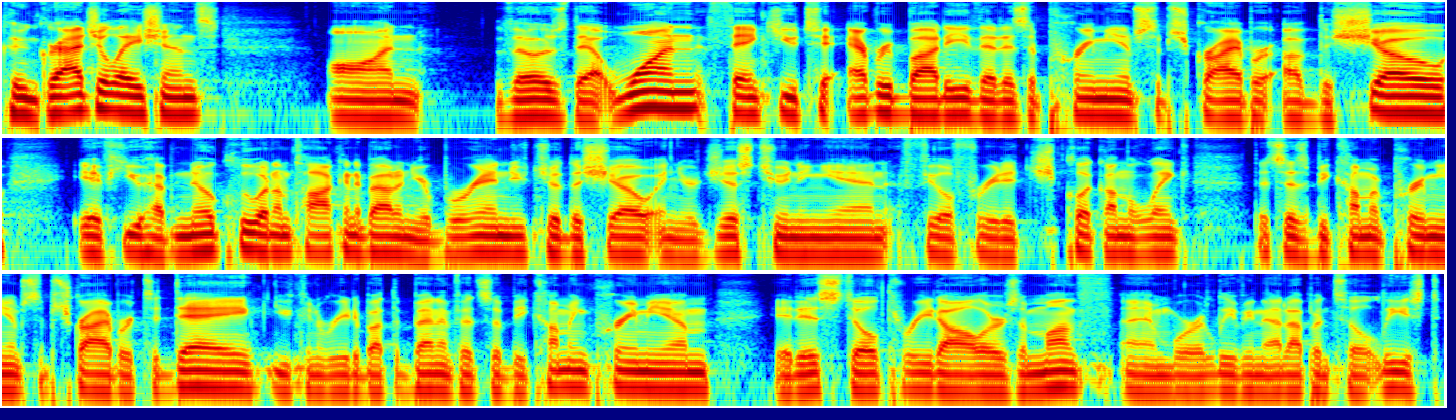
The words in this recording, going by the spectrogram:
congratulations on those that won. Thank you to everybody that is a premium subscriber of the show. If you have no clue what I'm talking about and you're brand new to the show and you're just tuning in, feel free to ch- click on the link that says Become a Premium Subscriber today. You can read about the benefits of becoming premium. It is still $3 a month, and we're leaving that up until at least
